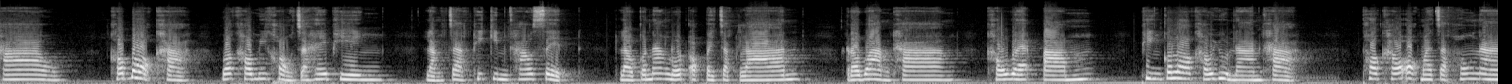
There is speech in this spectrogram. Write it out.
ข้าว เขาบอกค่ะว่าเขามีของจะให้พิง หลังจากที่กินข้าวเสร็จ เราก็นั่งรถออกไปจากร้าน ระหว่างทาง เขาแวะปั๊ม พิงก็รอเขาอยู่นานค่ะ พอเขาออกมาจากห้องน้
